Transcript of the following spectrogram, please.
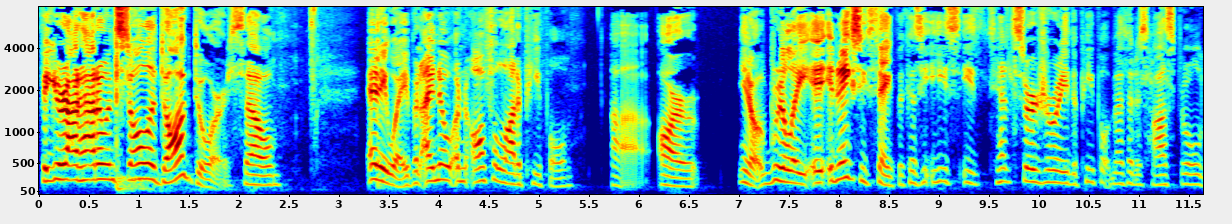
figure out how to install a dog door. So anyway, but I know an awful lot of people uh, are, you know, really. It, it makes you think because he's he's had surgery. The people at Methodist Hospital,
